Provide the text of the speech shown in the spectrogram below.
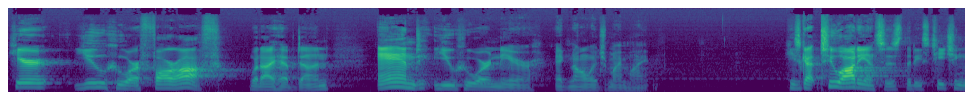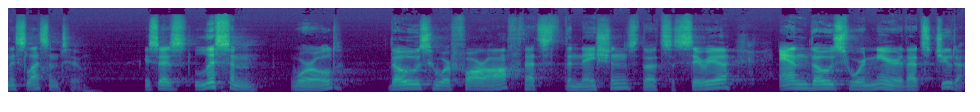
Hear you who are far off what I have done, and you who are near acknowledge my might. He's got two audiences that he's teaching this lesson to. He says, Listen, world, those who are far off, that's the nations, that's Assyria, and those who are near, that's Judah.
